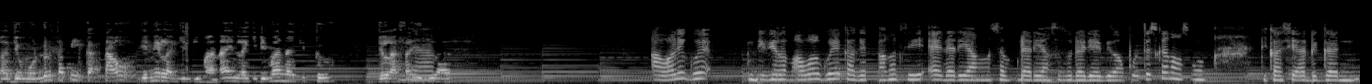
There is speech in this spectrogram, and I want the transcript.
maju mundur tapi kak tahu ini lagi di mana ini lagi di mana gitu jelas aja Iya. jelas Awalnya gue di film awal gue kaget banget sih. Eh dari yang dari yang sesudah dia bilang putus kan langsung dikasih adegan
